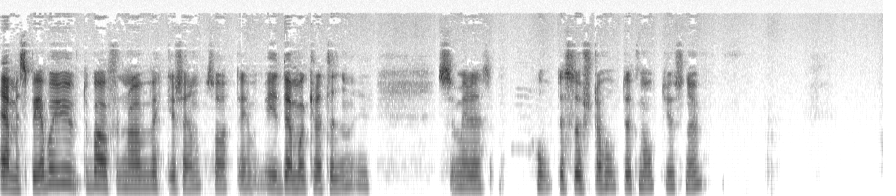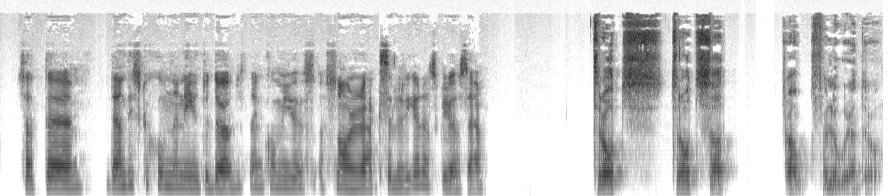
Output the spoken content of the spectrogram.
MSB var ju ute bara för några veckor sedan så att det är demokratin som är det, hot, det största hotet mot just nu. Så att eh, den diskussionen är ju inte död, den kommer ju snarare accelerera skulle jag säga. Trots, trots att Trump förlorade då?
